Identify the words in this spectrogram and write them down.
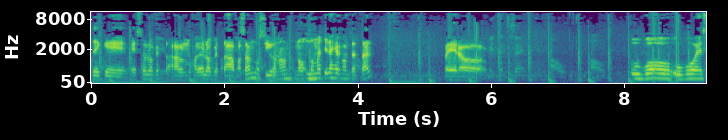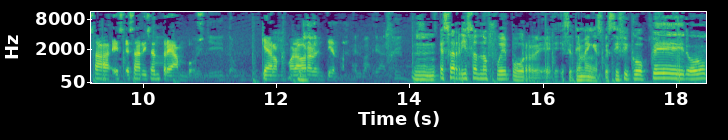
de que eso es lo que está, a lo mejor es lo que estaba pasando, sí o no, no, no me tienes que contestar, pero hubo, hubo esa, esa risa entre ambos, que a lo mejor ahora lo entiendo. Mm, esa risa no fue por eh, ese tema en específico, pero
